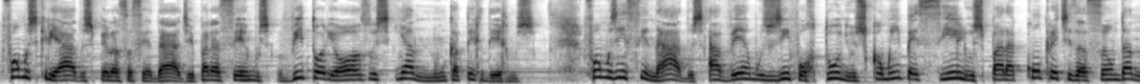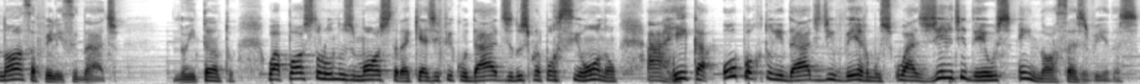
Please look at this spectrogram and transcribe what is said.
Fomos criados pela sociedade para sermos vitoriosos e a nunca perdermos. Fomos ensinados a vermos os infortúnios como empecilhos para a concretização da nossa felicidade. No entanto, o apóstolo nos mostra que as dificuldades nos proporcionam a rica oportunidade de vermos o agir de Deus em nossas vidas.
